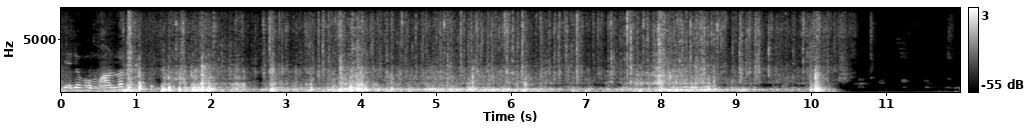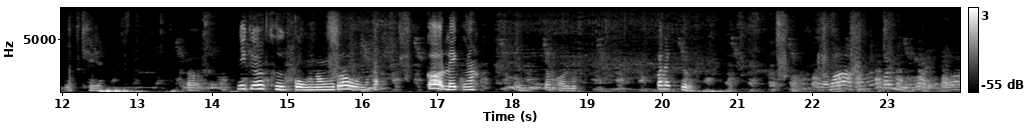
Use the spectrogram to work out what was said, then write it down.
เดี๋ยวเดี๋ยวผมเอารถเข้าไปจอด โอเคเอ่อนี่ก็คือกรงน้องโร่นะครับก็เล็กนะเจ้าก็เล็ก ก็เล็กจุดแต่ว่าก็ไม่ค่อยอยู่เท่าไหร่เพราะว่า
